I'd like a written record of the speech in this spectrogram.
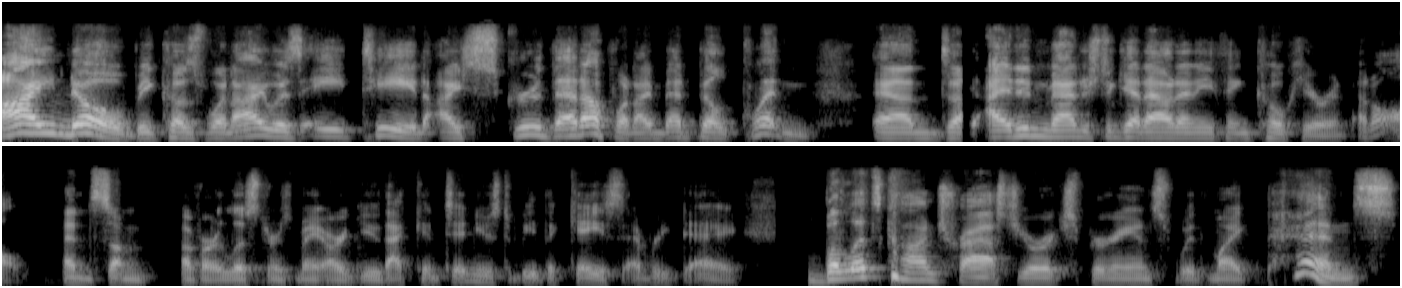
I know because when I was 18, I screwed that up when I met Bill Clinton and uh, I didn't manage to get out anything coherent at all. And some of our listeners may argue that continues to be the case every day. But let's contrast your experience with Mike Pence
